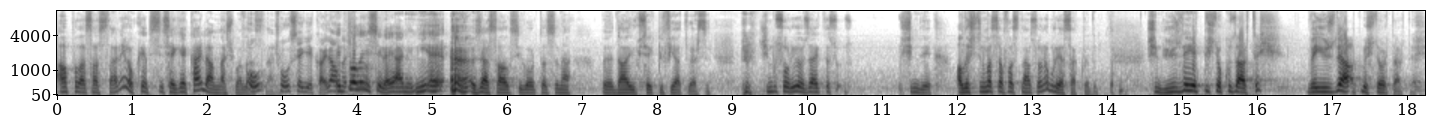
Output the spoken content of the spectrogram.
A plus hastane yok. Hepsi SGK ile anlaşmalı çoğu, hastane. çoğu SGK ile E, anlaşmalı. dolayısıyla yani niye özel sağlık sigortasına e, daha yüksek bir fiyat versin? Şimdi bu soruyu özellikle şimdi alıştırma safhasından sonra buraya sakladım. Şimdi %79 artış ve %64 artış. Evet,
